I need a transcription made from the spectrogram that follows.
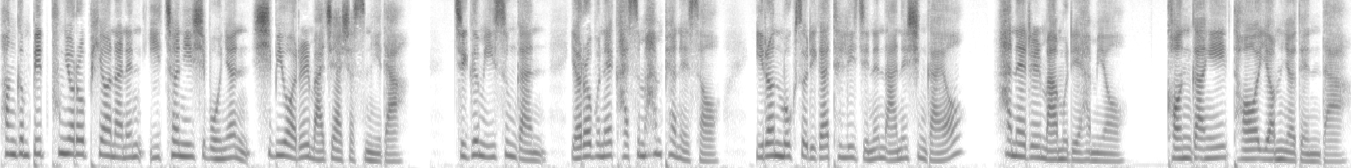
황금빛 풍요로 피어나는 2025년 12월을 맞이하셨습니다. 지금 이 순간 여러분의 가슴 한편에서 이런 목소리가 들리지는 않으신가요? 한 해를 마무리하며 건강이 더 염려된다.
